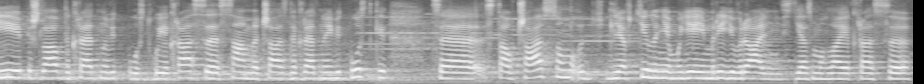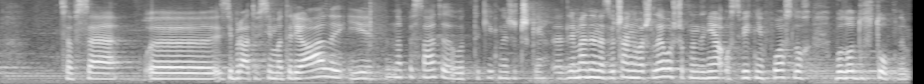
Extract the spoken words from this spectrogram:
і пішла в декретну відпустку. Якраз е, саме час декретної відпустки це став часом для втілення моєї мрії в реальність. Я змогла якраз е, це все е, зібрати всі матеріали і написати от такі книжечки. Для мене надзвичайно важливо, щоб надання освітніх послуг було доступним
